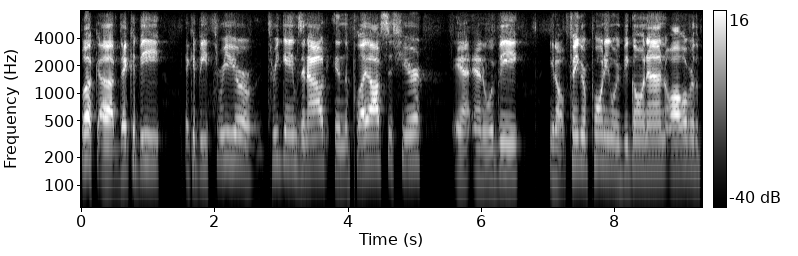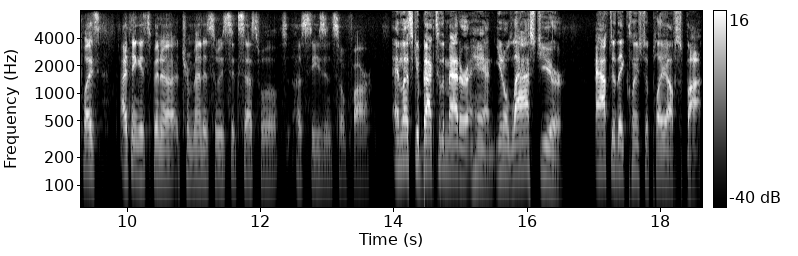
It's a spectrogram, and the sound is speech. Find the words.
Look, uh, they could be they could be three or three games and out in the playoffs this year, and, and it would be you know finger pointing would be going on all over the place. I think it's been a tremendously successful uh, season so far. And let's get back to the matter at hand. You know, last year after they clinched a playoff spot,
